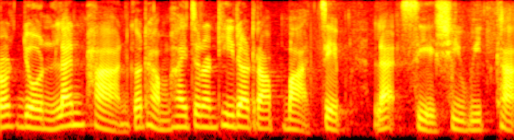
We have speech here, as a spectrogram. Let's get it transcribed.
รถยนต์แล่นผ่าน ก็ทำให้เจ้าหน้าที่ได้รับบาดเจ็บและเสียชีวิตค่ะ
